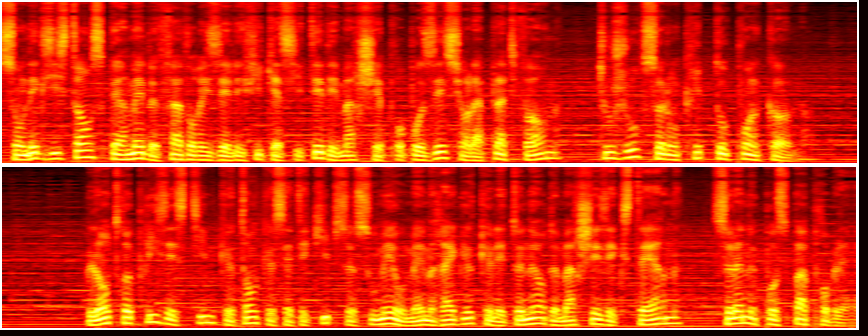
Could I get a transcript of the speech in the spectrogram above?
Son existence permet de favoriser l'efficacité des marchés proposés sur la plateforme, toujours selon crypto.com. L'entreprise estime que tant que cette équipe se soumet aux mêmes règles que les teneurs de marchés externes, cela ne pose pas problème.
